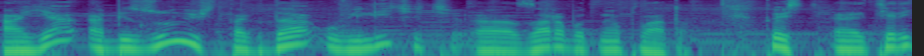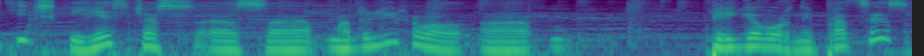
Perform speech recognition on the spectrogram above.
а я обязуюсь тогда увеличить а, заработную плату. То есть э, теоретически я сейчас а, смодулировал а, переговорный процесс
